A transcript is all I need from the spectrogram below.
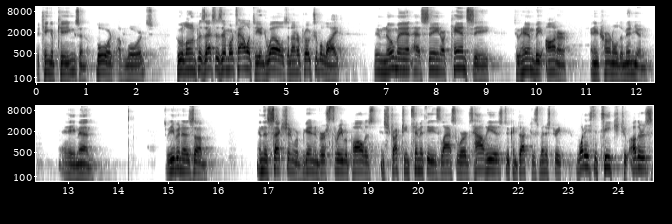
the King of kings and Lord of lords, who alone possesses immortality and dwells in unapproachable light, whom no man has seen or can see, to him be honor and eternal dominion. Amen. So, even as um, in this section, we're beginning in verse 3, where Paul is instructing Timothy these last words, how he is to conduct his ministry, what he's to teach to others.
